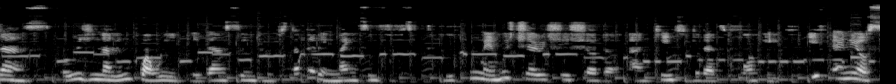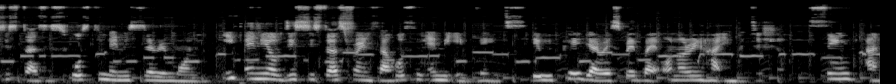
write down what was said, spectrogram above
Dance, originally Nkwawi, a dancing group, started in 1953 with women who cherish each other and came together to form a. If any of sisters is hosting any ceremony, if any of these sisters' friends are hosting any events, they will pay their respect by honoring her invitation, sing and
